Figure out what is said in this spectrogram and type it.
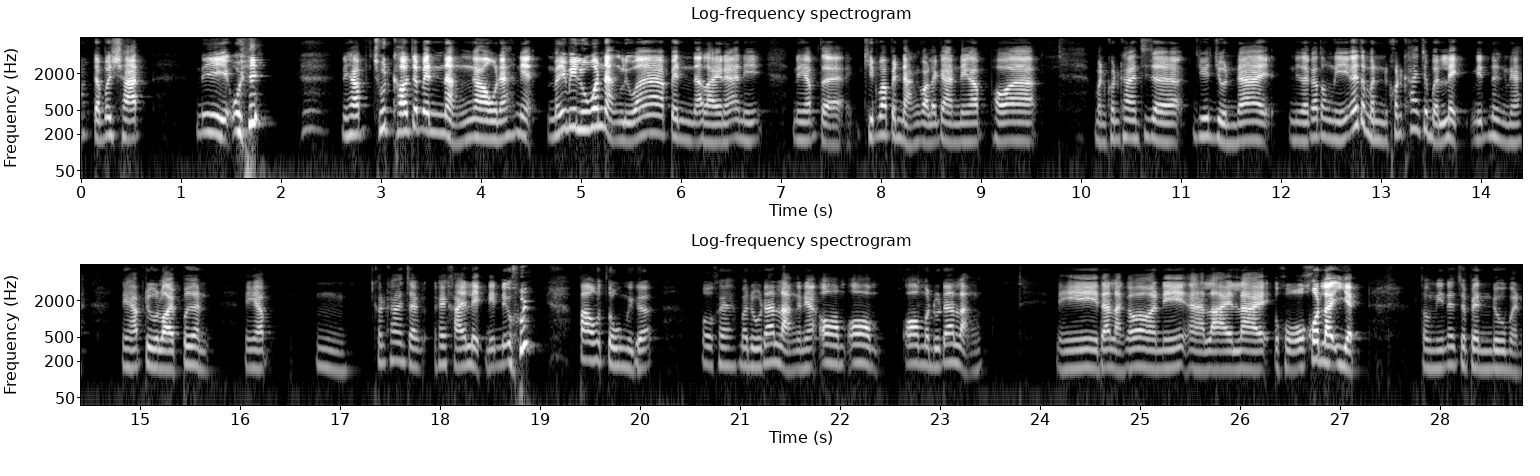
ตรดับเบิลชัดนี่ อุ้ยนี่ครับ ชุดเขาจะเป็นหนังเงานะ เนี่ย ไม่ไม่รู้ว่าหนังหรือว่าเป็นอะไรนะอันนี้นี่ครับ แต่คิดว่าเป็นหนังก่อนแล้วกันนะครับ เพราะว่ามันค่อนข้างที่จะยืดหยุ่นได้ นี่แล้วก็ตรงนี้ เอ้ยแต่มันค่อนข้างจะเหมือนเหล็กนิดนึงนะนี่ครับ ดูรอยเปื้อนนี่ครับ อืม ค่อนข้างจะคล้ายๆเหล็กนิดนึงอุ้ยเป้าตุงอีกแล้วโอเค มาดูด้านหลังอันเนี้ยอ้อมอ้อมอ้อมมาดูด้านหลัง นี่ด้านหลังก็ประมาณนี้อ่าลายลายโอ้โหโคตรละเอียด ตรงนี้น่าจะเป็นดูเหมือน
